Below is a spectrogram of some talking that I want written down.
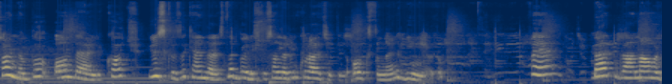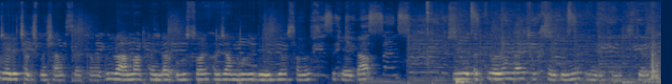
Sonra bu 10 değerli koç 100 kızı kendi arasında bölüştü. Sanırım kura çekildi. O kısımlarını bilmiyorum. Ve ben Rana Hoca ile çalışma şansı yakaladım. Rana Pender Ulusoy. Hocam bu videoyu izliyorsanız bir kere daha iyi öpüyorum ve çok sevdiğimi getirmek istiyorum.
